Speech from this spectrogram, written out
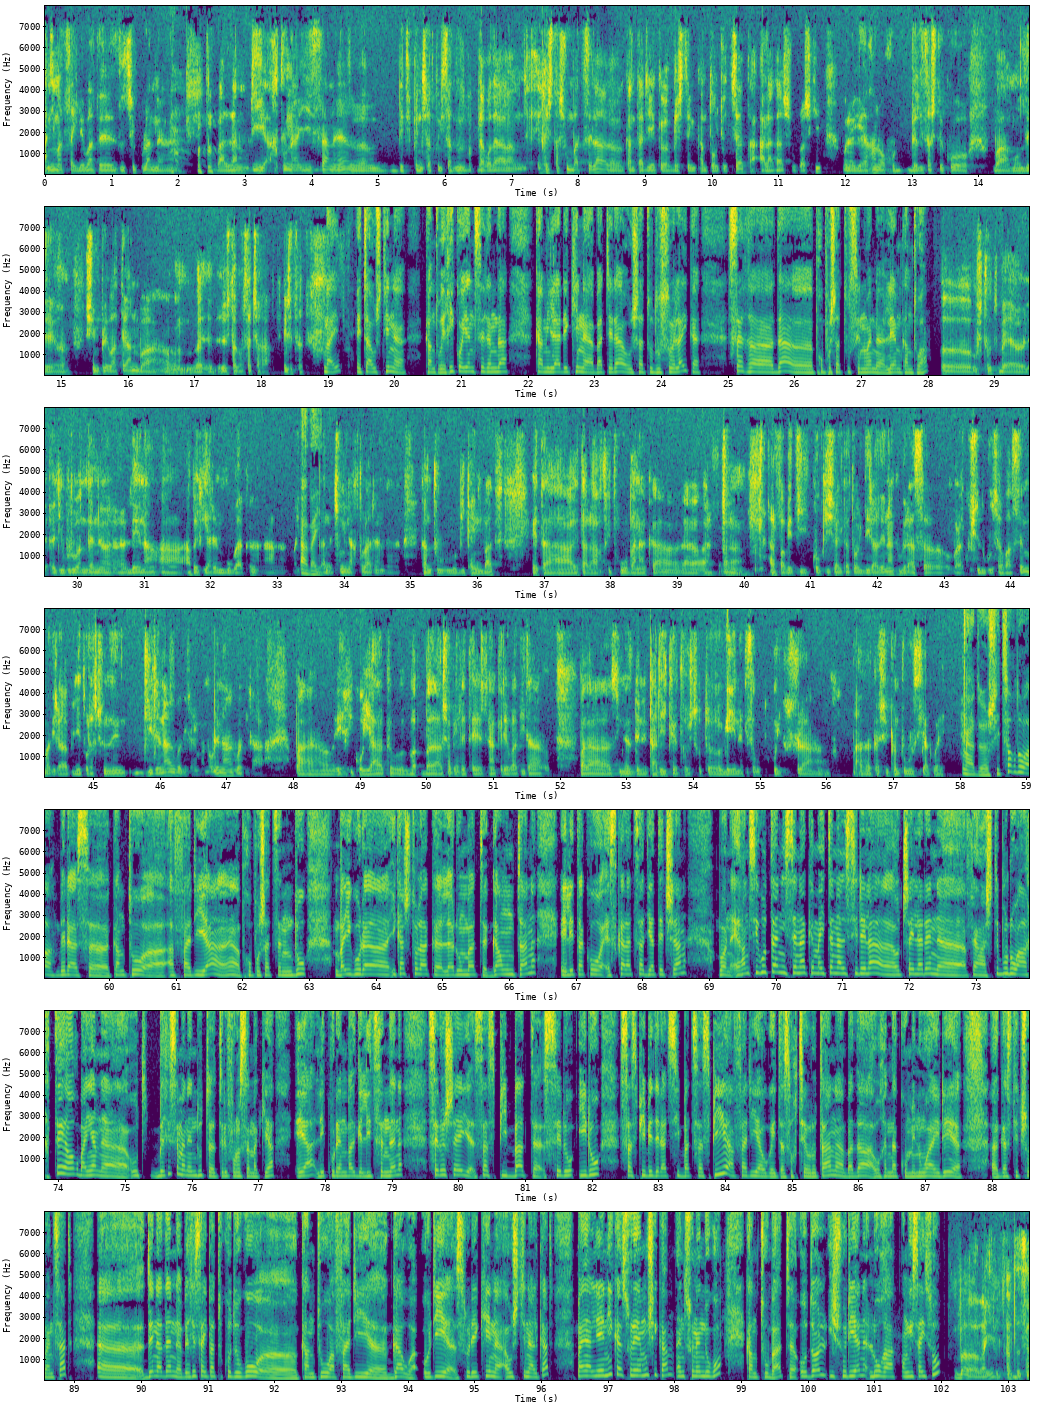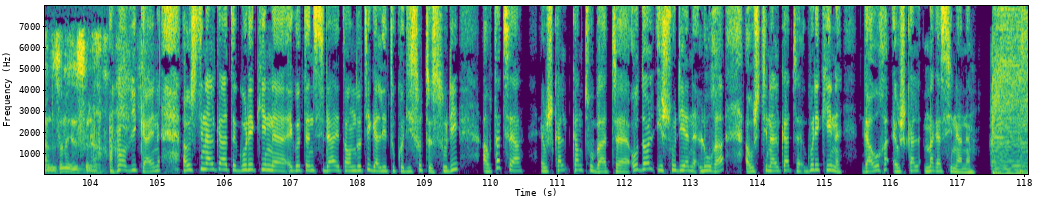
animatzaile bat ez dut sekulan, ba, lan hori hartu nahi izan, eh, beti pentsatu izan dut, dago da, errestasun bat zela, kantariek bestein kanto jotzea, eta ala da, seguraski, bueno, egan hor berriz hasteko ba, molde uh, simple batean, ba, ez da gauza txarra, Bai, eta Austin, kantu erriko jentzeren da, Kamilarekin batera osatu duzuelaik, zer da uh, proposatu zenuen lehen kantua? Uh, Uztut, be, liburuan den uh, lehena, uh, aberriaren mugak, uh, ah, bai. txomin hartularen uh, kantu bikain bat, eta eta la hartu banaka, uh, uh, alfabetiko kisailtatuak dira denak, beraz, uh, bara, ikusi dugu zer bazen, badira bineto direnak, badira emanolenak, badira ba, errikoiak, ba, bada xabiarrete ere badira, bada zinez denetarik, eta dut uh, gehienek ezagutuko dituzela, bada, kasi kantu guziak bai. Ado, sitzordua, beraz, uh, kantu uh, afaria, eh, proposatzen du, baigura ikastolak larun bat gauntan, eletako eskalatza diatetxean. Bon, erantziguten izenak emaiten alzirela, uh, otxailaren, uh, afen, asteburua arte hor, baina uh, berriz emanen dut telefonu zemakia, ea, lekuren bat gelitzen den, 06 zazpi bat, 0 iru, zazpi bederatzi bat zazpi, afaria hogeita sortzea eurotan, bada horrendako menua ere, uh, gaztetxoen zat. Uh, dena den berriz aipatuko dugu uh, kantu afari uh, gau hori zurekin haustin alkat, baina lehenik zure musika entzunen dugu, kantu bat, odol isurien lura, ongi zaizu? Ba, ba, bai, atatzen duzuna eduzuna. Oh, bikain, haustin alkat gurekin egoten zira eta ondotik galdetuko dizut zuri, hautatzea Euskal kantu bat, odol isurien lura, haustin alkat gurekin gaur Euskal magazinan. Thank you.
